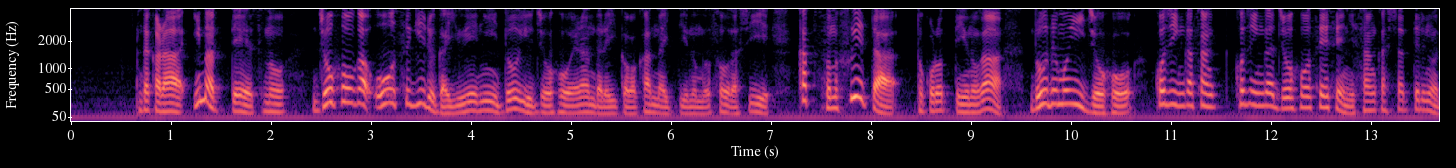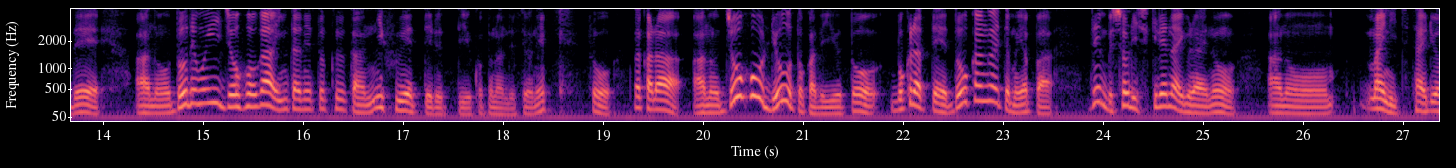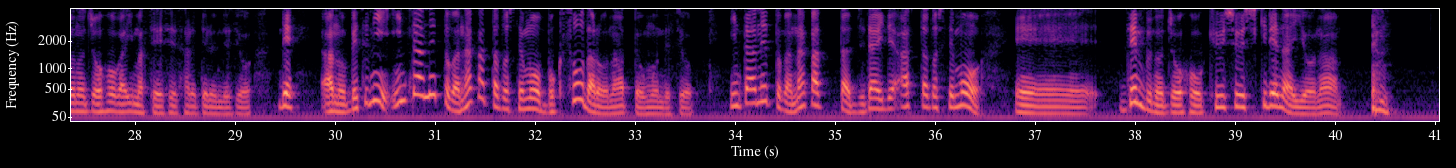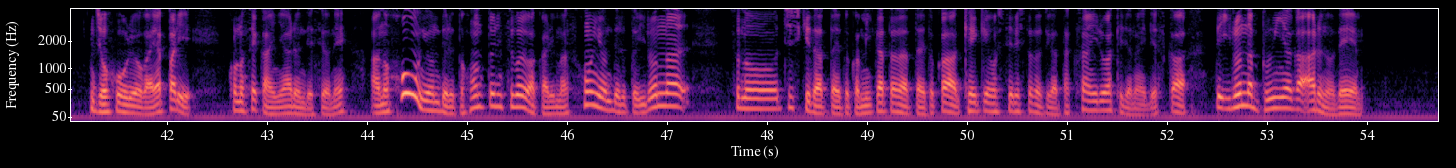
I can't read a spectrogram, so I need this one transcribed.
だから今ってその情報が多すぎるがゆえにどういう情報を選んだらいいか分かんないっていうのもそうだしかつその増えたところっていうのがどうでもいい情報個人が個人が情報生成に参加しちゃってるのであのどうでもいい情報がインターネット空間に増えてるっていうことなんですよね。そう。だからあの情報量とかで言うと僕らってどう考えてもやっぱ全部処理しきれないぐらいのあの毎日大量の情報が今生成されてるんですよ。で、あの別にインターネットがなかったとしても僕そうだろうなって思うんですよ。インターネットがなかった時代であったとしても、えー、全部の情報を吸収しきれないような 情報量がやっぱりこの世界にあるんですよね。あの本を読んでると本当にすごいわかります。本読んでるといろんなその知識だったりとか見方だったりとか経験をしてる人たちがたくさんいるわけじゃないですか。で、いろんな分野があるので、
